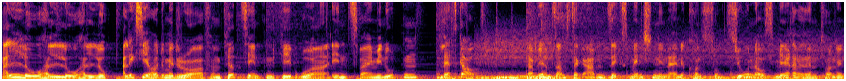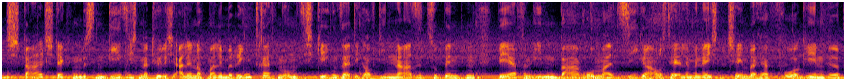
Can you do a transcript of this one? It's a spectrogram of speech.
Hallo, hallo, hallo. Alex hier heute mit Raw vom 14. Februar in zwei Minuten. Let's go! Da wir am Samstagabend sechs Menschen in eine Konstruktion aus mehreren Tonnen Stahl stecken, müssen die sich natürlich alle nochmal im Ring treffen, um sich gegenseitig auf die Nase zu binden, wer von ihnen warum als Sieger aus der Elimination Chamber hervorgehen wird.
